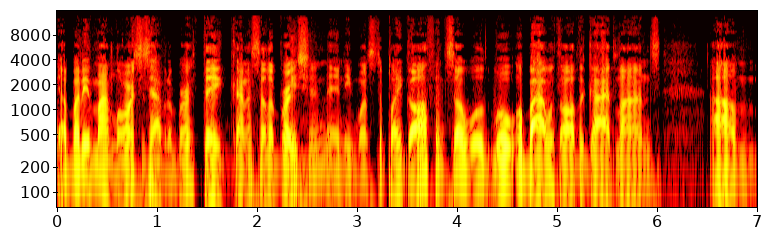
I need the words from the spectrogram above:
a buddy of mine, Lawrence, is having a birthday kind of celebration, and he wants to play golf, and so we'll we'll abide with all the guidelines. Um,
